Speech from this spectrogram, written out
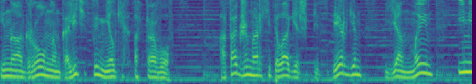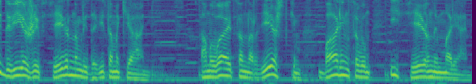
и на огромном количестве мелких островов, а также на архипелаге Шпицберген, Янмейн и Медвежий в Северном Ледовитом океане. Омывается Норвежским, Баренцевым и Северным морями.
